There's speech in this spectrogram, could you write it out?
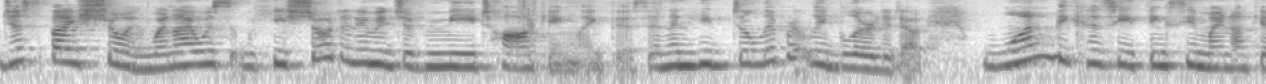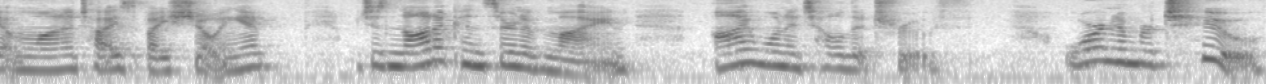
just by showing when I was he showed an image of me talking like this and then he deliberately blurred it out. One because he thinks he might not get monetized by showing it which is not a concern of mine. I want to tell the truth. Or number two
